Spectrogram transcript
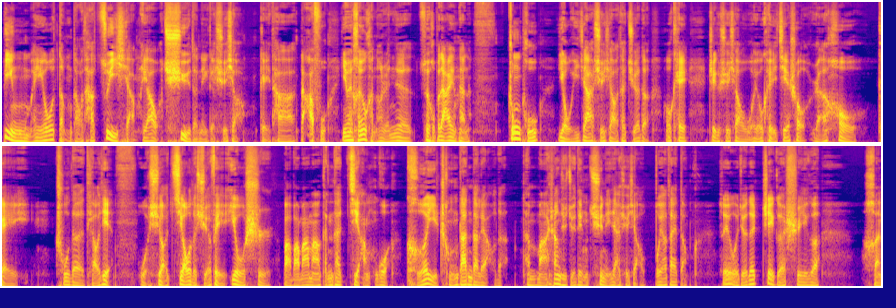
并没有等到他最想要去的那个学校给他答复，因为很有可能人家最后不答应他呢。中途有一家学校他觉得 OK，这个学校我又可以接受，然后给出的条件，我需要交的学费又是爸爸妈妈跟他讲过可以承担得了的。他马上就决定去哪家学校，不要再等。所以我觉得这个是一个很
